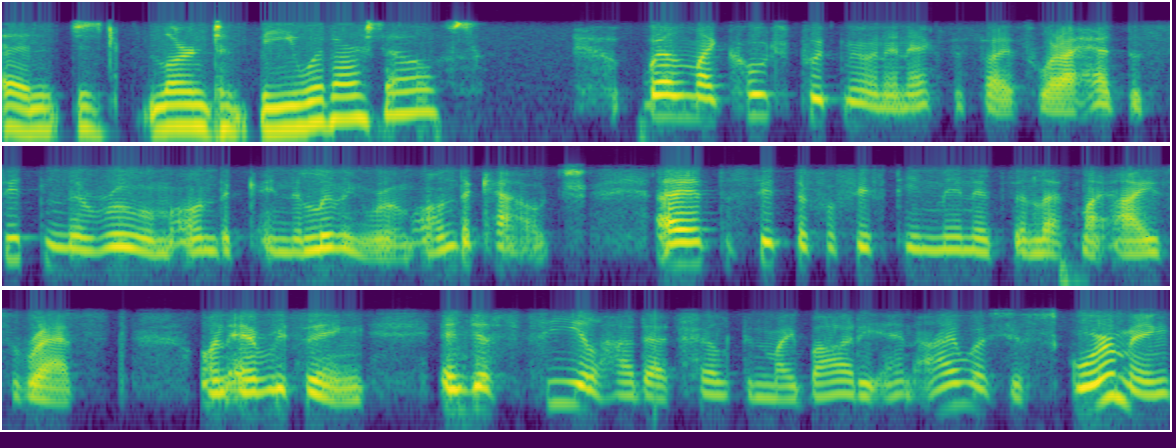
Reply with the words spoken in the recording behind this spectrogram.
and just learn to be with ourselves? Well, my coach put me on an exercise where I had to sit in the room on the in the living room on the couch. I had to sit there for 15 minutes and let my eyes rest on everything and just feel how that felt in my body and I was just squirming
